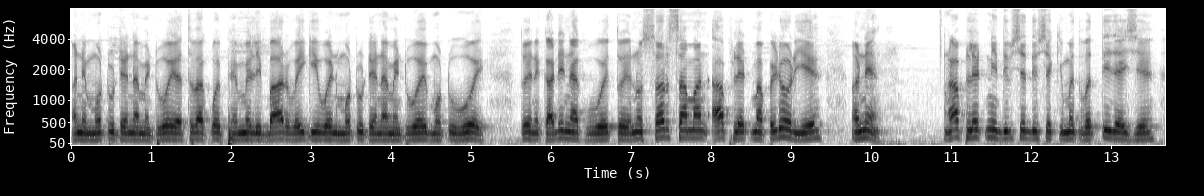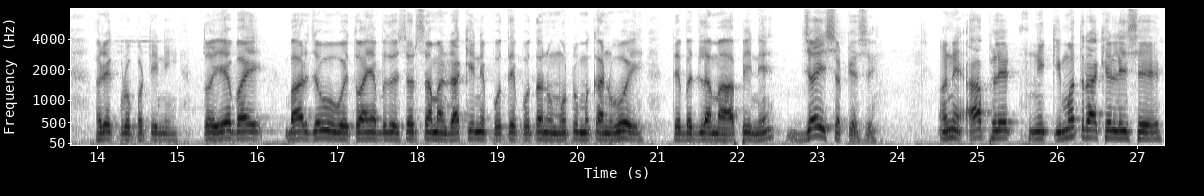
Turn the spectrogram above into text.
અને મોટું ટેનામેન્ટ હોય અથવા કોઈ ફેમિલી બહાર વહી ગઈ હોય ને મોટું ટેનામેન્ટ હોય, મોટું હોય, તો એને કાઢી નાખવું હોય, તો એનો સરસામાન આ ફ્લેટમાં પડ્યો રહીએ અને આ ફ્લેટની દિવસે દિવસે કિંમત વધતી જાય છે હરેક પ્રોપર્ટીની. તો એ ભાઈ બહાર જવું હોય તો અહીંયા બધો સરસામાન રાખીને પોતે પોતાનું મોટું મકાન હોય તે બદલામાં આપીને જઈ શકે છે. અને આ ફ્લેટની કિંમત રાખેલી છે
